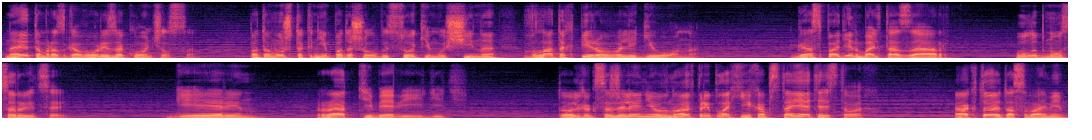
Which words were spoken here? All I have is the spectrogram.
На этом разговор и закончился, потому что к ним подошел высокий мужчина в латах первого легиона. «Господин Бальтазар», — улыбнулся рыцарь. «Герин, рад тебя видеть. Только, к сожалению, вновь при плохих обстоятельствах. А кто это с вами?»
